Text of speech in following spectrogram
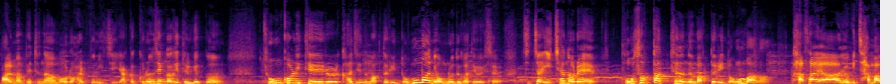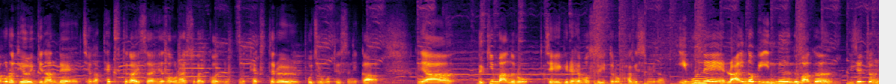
말만 베트남어로 할 뿐이지. 약간 그런 생각이 들게끔 좋은 quality를 가진 음악들이 너무 많이 업로드가 되어 있어요. 진짜 이 채널에 보석 같은 음악들이 너무 많아. 가사야 여기 자막으로 되어 있긴 한데 제가 텍스트가 있어야 해석을 할 수가 있거든요. 텍스트를 보지 못했으니까 그냥 느낌만으로 제 얘기를 해볼 수 있도록 하겠습니다. 이분의 라인업이 있는 음악은 이제 좀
